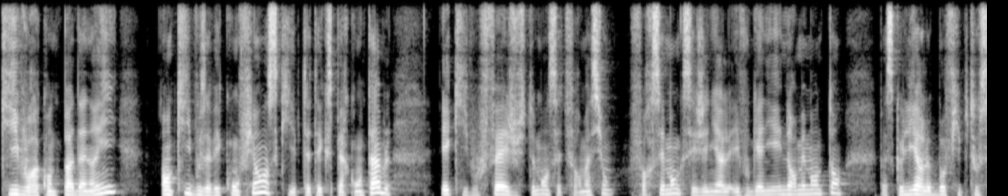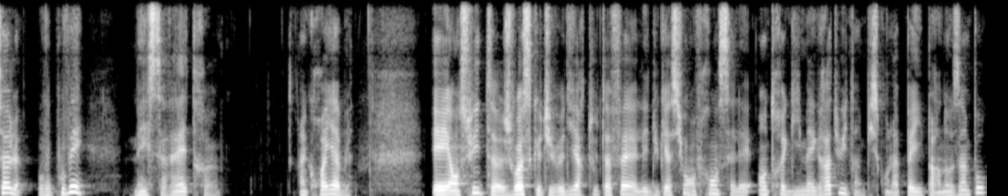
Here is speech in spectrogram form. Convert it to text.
qui vous raconte pas d'âneries, en qui vous avez confiance, qui est peut-être expert comptable, et qui vous fait justement cette formation. Forcément que c'est génial, et vous gagnez énormément de temps, parce que lire le beau FIP tout seul, vous pouvez, mais ça va être euh, incroyable. Et ensuite, je vois ce que tu veux dire tout à fait. L'éducation en France, elle est entre guillemets gratuite, hein, puisqu'on la paye par nos impôts.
